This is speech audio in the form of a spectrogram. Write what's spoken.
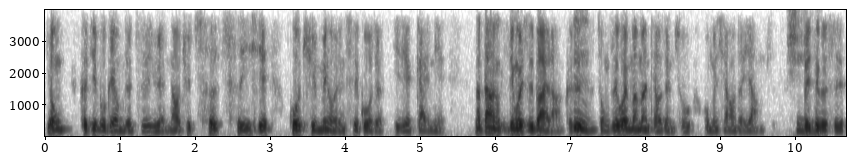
用科技部给我们的资源，然后去测试一些过去没有人试过的一些概念。那当然一定会失败啦，可是嗯总之会慢慢调整出我们想要的样子。是，所以这个是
